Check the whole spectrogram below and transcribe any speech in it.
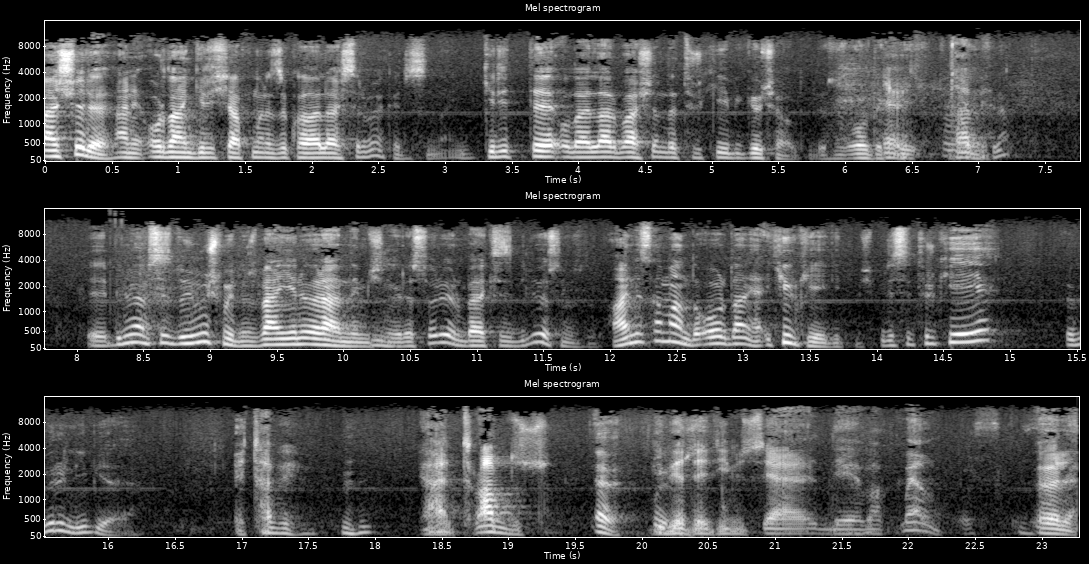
Ben şöyle hani oradan giriş yapmanızı kolaylaştırmak açısından. Girit'te olaylar başladığında Türkiye bir göç aldı biliyorsunuz. Oradaki Evet, falan tabii. filan. Ee, bilmem siz duymuş muydunuz? Ben yeni öğrendiğim için öyle soruyorum. Belki siz biliyorsunuzdur. Aynı zamanda oradan yani iki ülkeye gitmiş. Birisi Türkiye'ye, öbürü Libya'ya. E tabi. Yani Trablus. Evet. buyurun. Libya dediğimiz yer diye bakmayalım. Öyle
